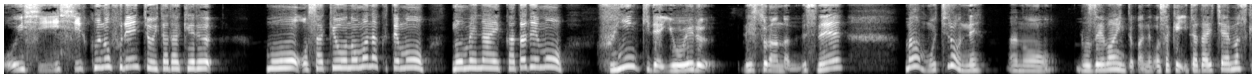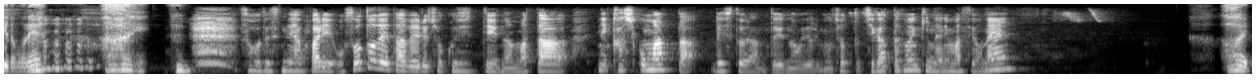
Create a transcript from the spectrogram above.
美味しい至福のフレンチをいただける。もうお酒を飲まなくても、飲めない方でも、雰囲気で酔えるレストランなんですね。まあもちろんね、あの、ロゼワインとかね、お酒いただいちゃいますけどもね。はい。そうですねやっぱりお外で食べる食事っていうのはまた、ね、かしこまったレストランというのよりもちょっと違った雰囲気になりますよね。はい。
